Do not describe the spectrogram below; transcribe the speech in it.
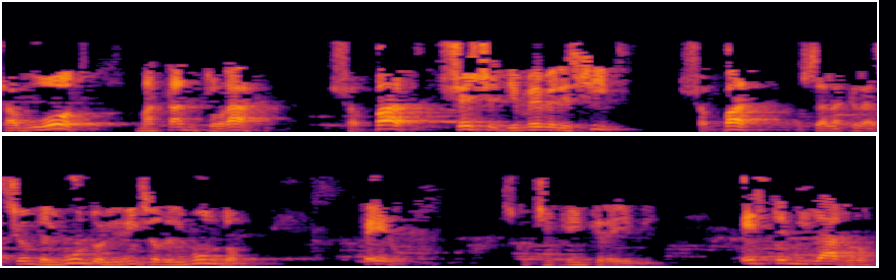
Shavuot, Matan Torah. Shabbat, Sheshet Yemé Bereshit. Shabbat, o sea, la creación del mundo, el inicio del mundo. Pero, escuchen qué increíble. Este milagro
